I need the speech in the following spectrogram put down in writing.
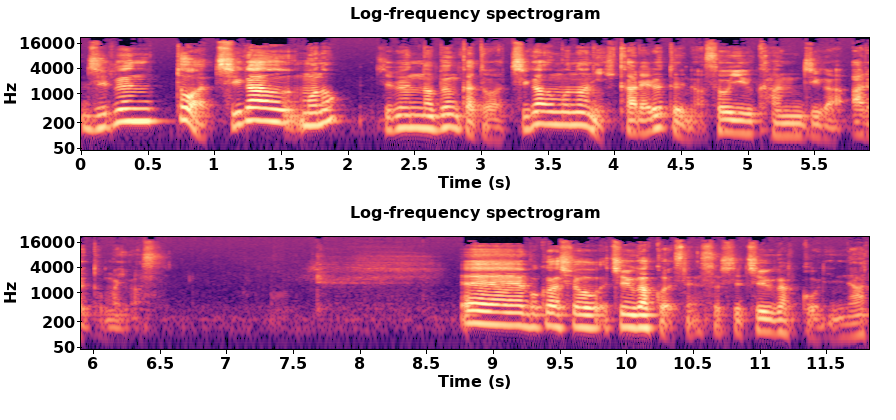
自分とは違うもの？自分の文化とは違うものに惹かれるというのはそういう感じがあると思います。えー、僕は小中学校ですね。そして中学校になっ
